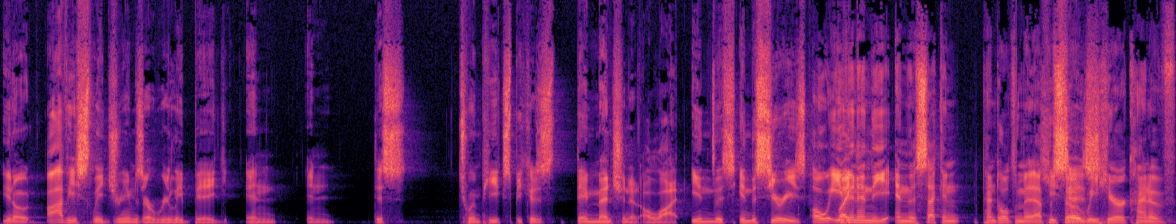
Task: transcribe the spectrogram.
you know, obviously dreams are really big in in this Twin Peaks because they mention it a lot in this in the series. Oh, even Like, in the in the second penultimate episode, says- we hear kind of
